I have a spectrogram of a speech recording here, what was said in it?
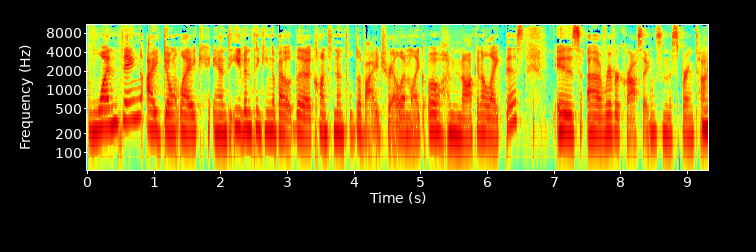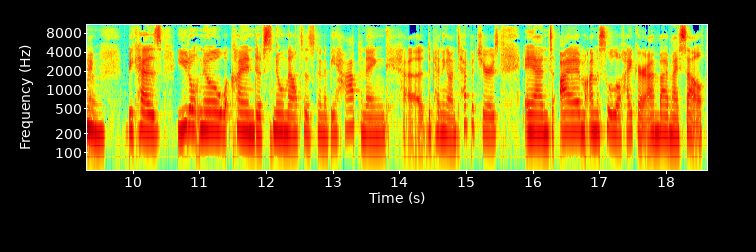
One thing I don't like, and even thinking about the Continental Divide Trail, I'm like, oh, I'm not going to like this, is uh, river crossings in the springtime. Because you don't know what kind of snow melt is going to be happening uh, depending on temperatures. And I'm I'm a solo hiker. I'm by myself,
